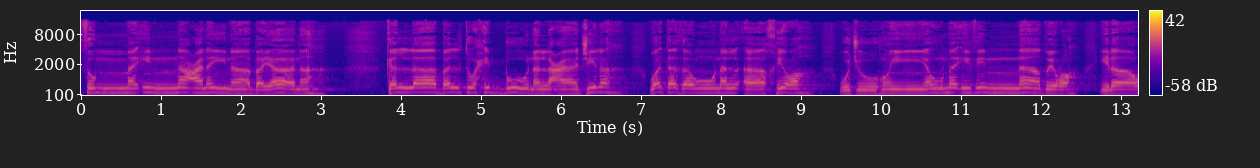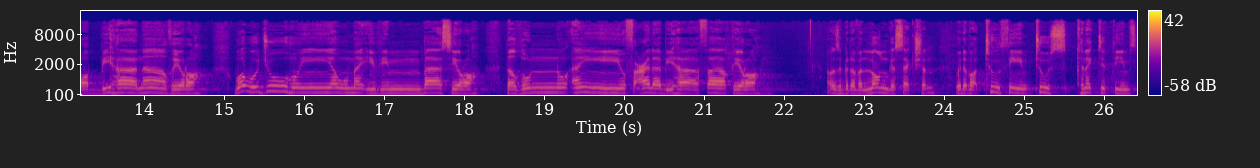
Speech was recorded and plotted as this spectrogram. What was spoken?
ثم إن علينا بيانه. كلا بل تحبون العاجلة وتذرون الآخرة. وجوه يومئذ ناظرة إلى ربها ناظرة. ووجوه يومئذ باسرة تظن أن يفعل بها فاقرة. That was a bit of a longer section with about two theme, two connected themes.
